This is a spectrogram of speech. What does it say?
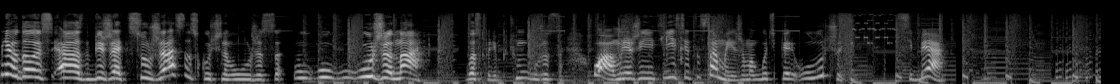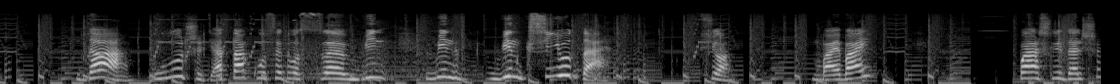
Мне удалось а, сбежать с ужасно скучного ужаса. У -у Ужина. Господи, почему ужаса? О, а у меня же есть, есть это самое. Я же могу теперь улучшить себя. Да, улучшить атаку с этого с э, вин, вин, Винксюта. Все. Bye-bye. Пошли дальше.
